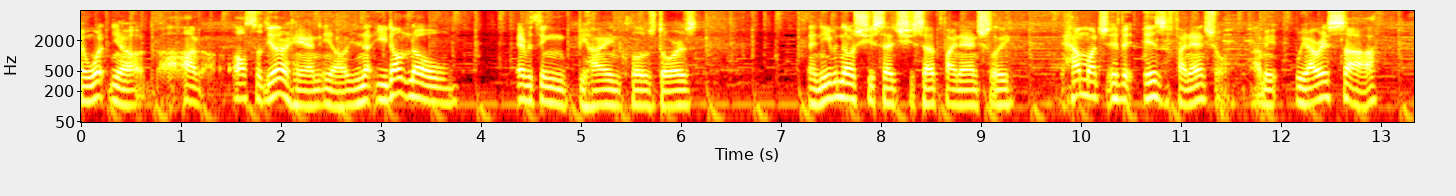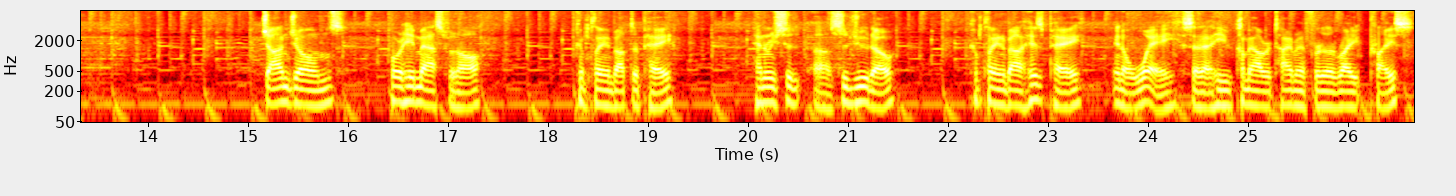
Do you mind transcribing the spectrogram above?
And what you know, on also the other hand, you know, you're not you don't know everything behind closed doors. And even though she said she up financially, how much of it is financial? I mean, we already saw Jon Jones, Jorge Masvidal complain about their pay. Henry uh, Cejudo complained about his pay in a way, said that he would come out of retirement for the right price.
